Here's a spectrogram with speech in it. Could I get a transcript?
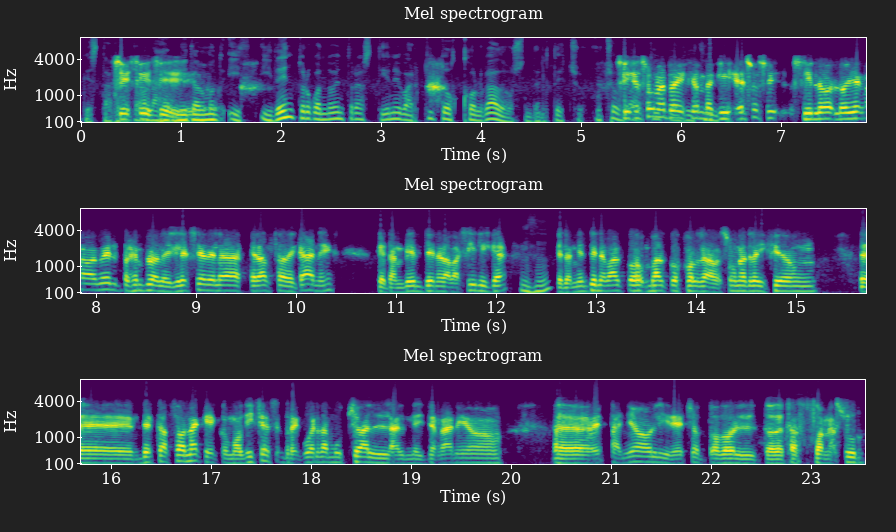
que está Sí, junto a sí, las sí. ermitas del monte, y, y dentro cuando entras tiene barquitos colgados del techo. Muchos Sí, eso es una tradición de aquí. Eso sí, sí lo, lo he llegado a ver, por ejemplo, la iglesia de la Esperanza de Canes, que también tiene la basílica, que también tiene barcos, barcos colgados. Es una tradición de esta zona que, como dices, recuerda mucho al, Mediterráneo español y de hecho todo el, toda esta zona sur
